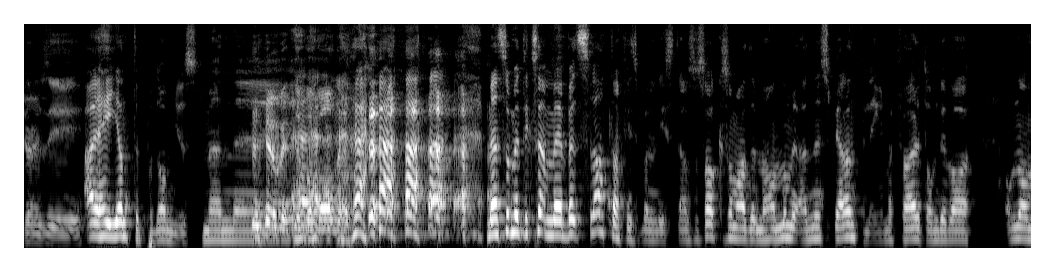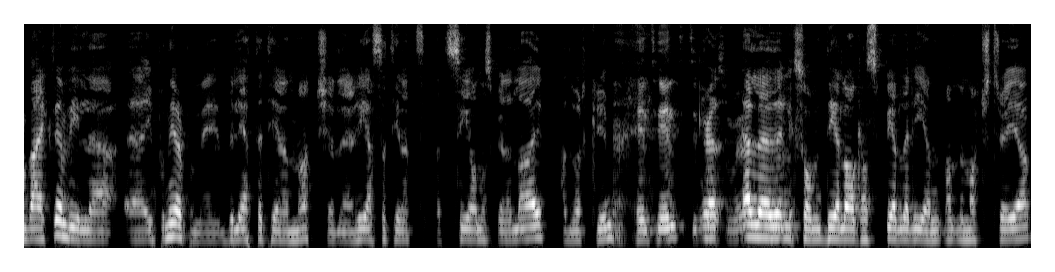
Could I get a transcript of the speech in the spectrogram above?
jersey. Ja, jag hejar inte på dem just, men... eh, Jag vet inte vad valet. men som ett exempel, Zlatan finns på den listan, alltså saker som hade med honom, nu spelar han inte längre, men förut om det var, om någon verkligen ville eh, imponera på mig, biljetter till en match eller resa till att, att se honom spela live, hade varit grymt. Hint hint som vet. Eller liksom det lag han spelar i en med matchtröja.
